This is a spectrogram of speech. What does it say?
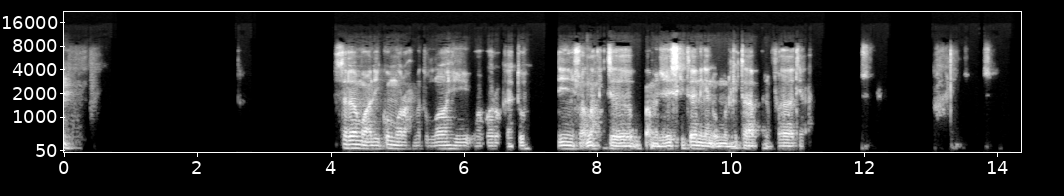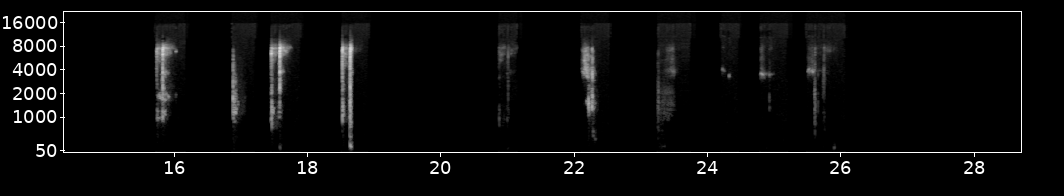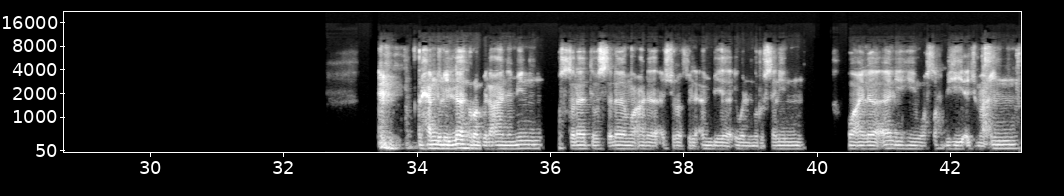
Assalamualaikum warahmatullahi wabarakatuh. InsyaAllah kita buka majlis kita dengan umur kitab Al-Fatihah. Alhamdulillah Rabbil Alamin. Assalatu wassalamu ala ashrafil anbiya wal mursalin Wa ala alihi wa sahbihi ajma'in.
